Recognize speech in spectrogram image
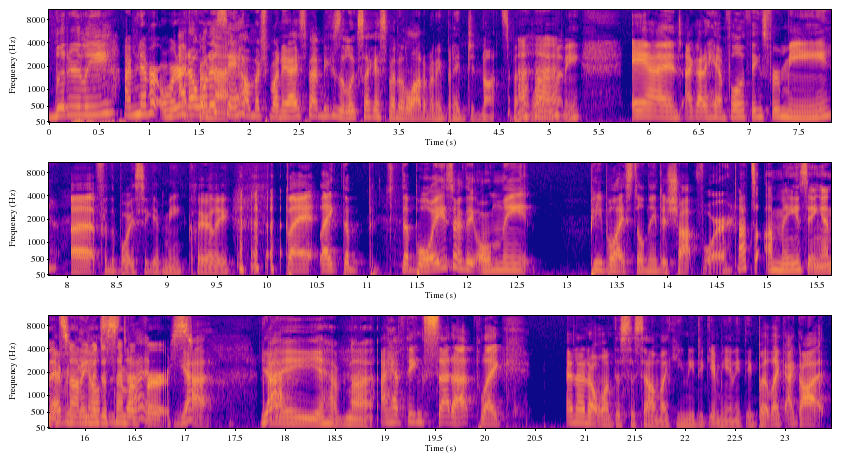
Literally, I've never ordered. I don't want to say how much money I spent because it looks like I spent a lot of money, but I did not spend a lot of Uh-huh. money. And I got a handful of things for me, uh, for the boys to give me, clearly. but like the the boys are the only people I still need to shop for. That's amazing, and it's not even December first. Yeah, yeah. I I, have not. I have things set up like, and I don't want this to sound like you need to get me anything, but like I got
